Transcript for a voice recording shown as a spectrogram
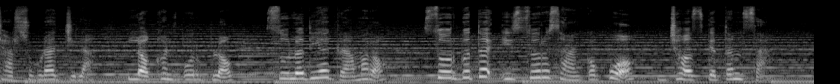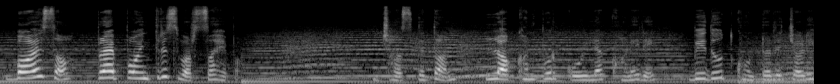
ଝାରସୁଗୁଡ଼ା ଜିଲ୍ଲା ଲଖନପୁର ବ୍ଲକ ସୁଲଦିଆ ଗ୍ରାମର ସ୍ୱର୍ଗତ ଈଶ୍ୱର ଶାହଙ୍କ ପୁଅ ଝସ୍କେତନ ଶାହ ବୟସ ପ୍ରାୟ ପଇଁତିରିଶ ବର୍ଷ ହେବ। ଝସ୍କେତନ ଲଖନପୁର କୋଇଲା ଖଣିରେ ବିଦ୍ୟୁତ ଖୁଣ୍ଟରେ ଚଢ଼ି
